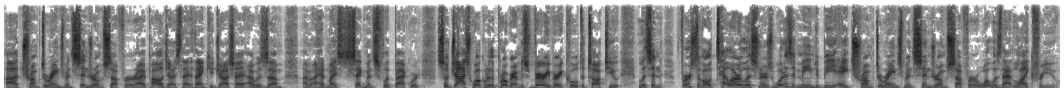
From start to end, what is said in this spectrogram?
uh, Trump derangement syndrome sufferer. I apologize. Thank you, Josh. I, I was um, I I had my segments flipped backward. So, Josh, welcome to the program. It's very, very cool to talk to you. Listen, first of all, tell our listeners what does it mean to be a Trump derangement syndrome sufferer? What was that like for you?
